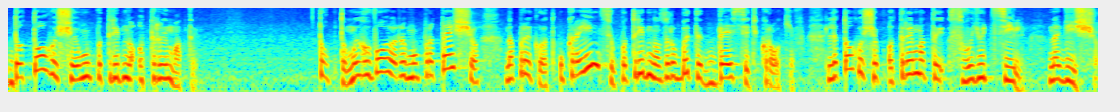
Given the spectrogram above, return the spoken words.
до того, що йому потрібно отримати. Тобто ми говоримо про те, що, наприклад, українцю потрібно зробити 10 кроків для того, щоб отримати свою ціль. Навіщо?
